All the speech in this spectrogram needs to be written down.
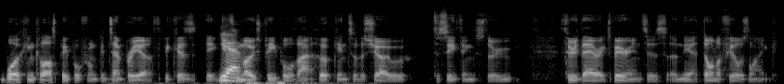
working class people from contemporary Earth because it gives Yeah. most people that hook into the show to see things through through their experiences. And yeah, Donna feels like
